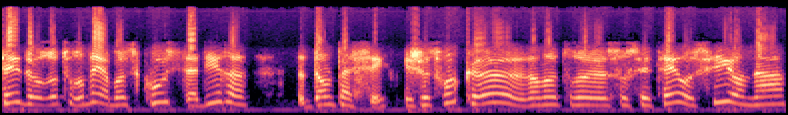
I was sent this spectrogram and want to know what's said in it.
c'est de retourner à Moscou, c'est-à-dire euh, dans le passé. Et je trouve que dans notre société aussi, on a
